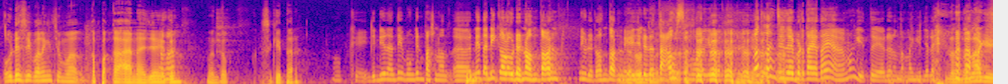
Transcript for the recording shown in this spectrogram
Udah sih paling cuma kepekaan aja gitu untuk sekitar. Oke, jadi nanti mungkin pas nonton, ini tadi kalau udah nonton, ini udah nonton nih, Udah jadi udah nonton, tahu ya. semua gitu. Lo jadi bertanya-tanya, emang gitu ya, udah nonton lagi aja deh. Nonton lagi.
